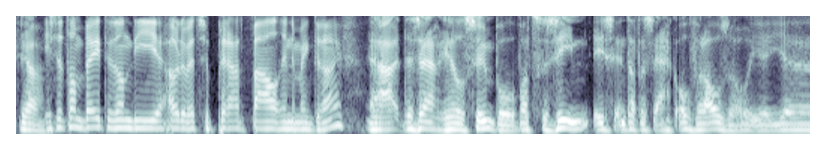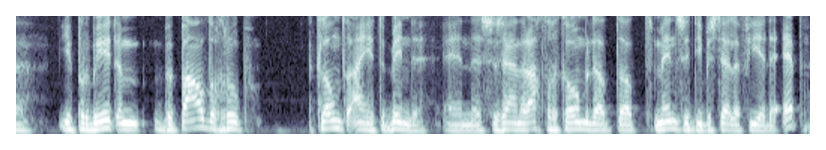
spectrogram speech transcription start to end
Ja. Is dat dan beter dan die ouderwetse praatpaal in de McDrive? Ja, het is eigenlijk heel simpel. Wat ze zien is, en dat is eigenlijk overal zo, je, je, je probeert een bepaalde groep klanten aan je te binden. En ze zijn erachter gekomen dat, dat mensen die bestellen via de app,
